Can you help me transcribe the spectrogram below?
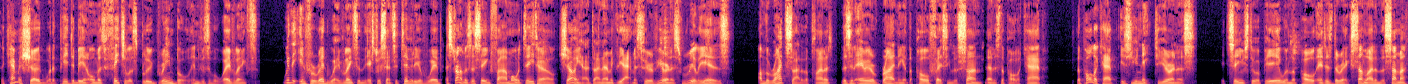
the camera showed what appeared to be an almost featureless blue green ball in visible wavelengths. With the infrared wavelengths and the extra sensitivity of Webb, astronomers are seeing far more detail, showing how dynamic the atmosphere of Uranus really is. On the right side of the planet, there's an area of brightening at the pole facing the Sun, known as the polar cap. The polar cap is unique to Uranus. It seems to appear when the pole enters direct sunlight in the summer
